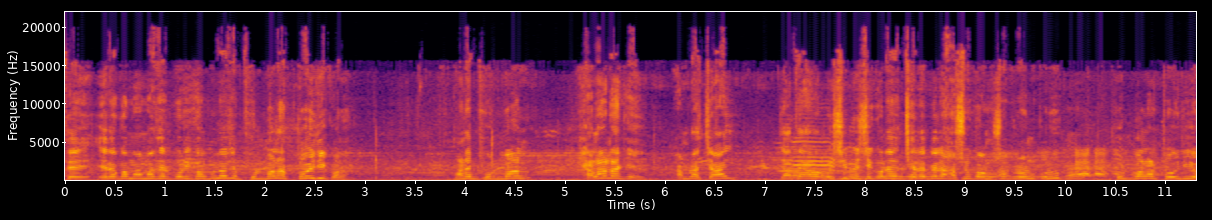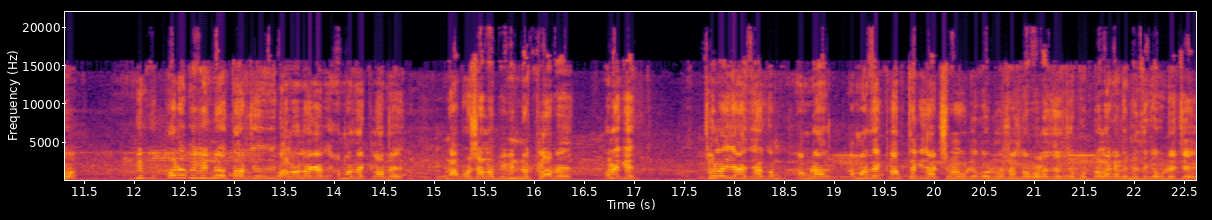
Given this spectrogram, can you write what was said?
তো এরকম আমাদের পরিকল্পনা যে ফুটবলার তৈরি করা। মানে ফুটবল খেলাটাকে আমরা চাই যাতে আরও বেশি বেশি করে ছেলেপেলে আসুক, অংশগ্রহণ করুক ফুটবলার তৈরি হোক। পরে বিভিন্ন তার যদি ভালো লাগে, আমাদের ক্লাবে না পোষালো বিভিন্ন ক্লাবে অনেকে চলে যায়, যেরকম আমরা, আমাদের ক্লাব থেকে একসময় উঠে করুণাশঙ্কর ভট্টাচার্য ফুটবল একাডেমি থেকে উঠেছে,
